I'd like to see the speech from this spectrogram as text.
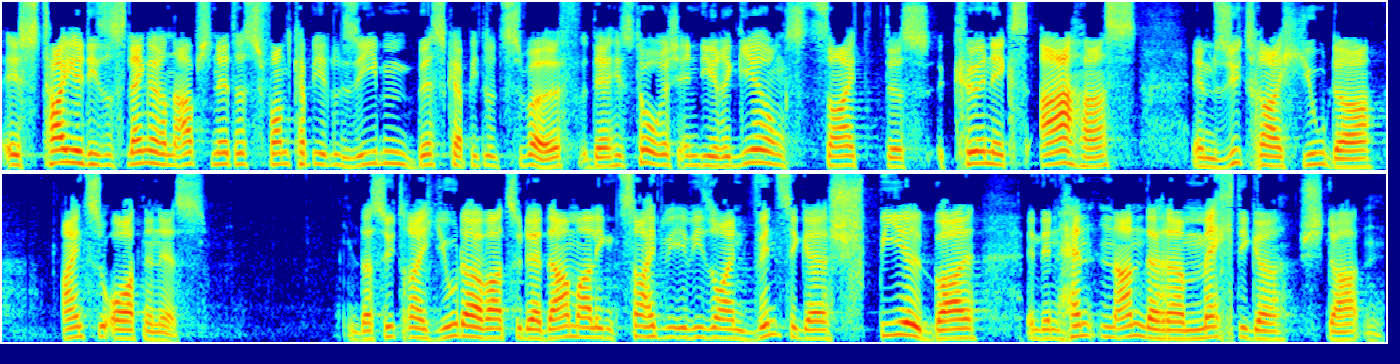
ist Teil dieses längeren Abschnittes von Kapitel 7 bis Kapitel 12, der historisch in die Regierungszeit des Königs Ahas im Südreich Juda einzuordnen ist. Das Südreich Juda war zu der damaligen Zeit wie, wie so ein winziger Spielball in den Händen anderer mächtiger Staaten.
